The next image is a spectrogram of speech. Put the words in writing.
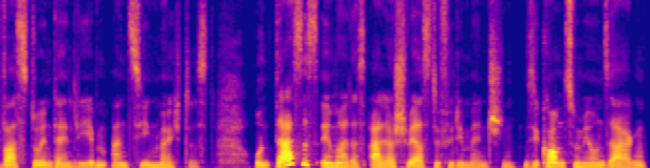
was du in dein Leben anziehen möchtest. Und das ist immer das Allerschwerste für die Menschen. Sie kommen zu mir und sagen,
